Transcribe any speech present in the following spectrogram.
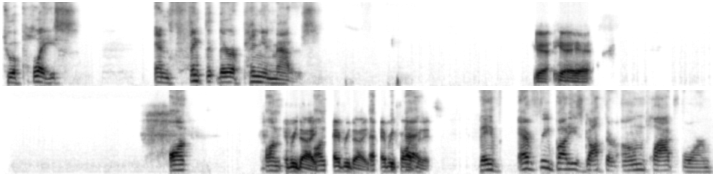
to a place and think that their opinion matters. Yeah, yeah, yeah. On on Every day, On- every day, every every five day. minutes. they've everybody's got their own platform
